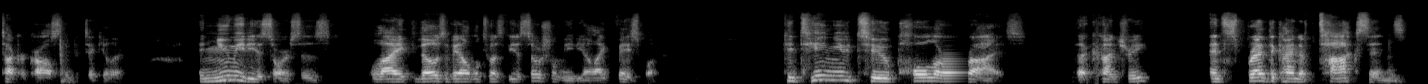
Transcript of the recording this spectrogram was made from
Tucker Carlson in particular, and new media sources like those available to us via social media like Facebook, continue to polarize the country and spread the kind of toxins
